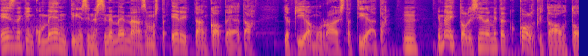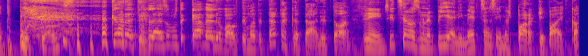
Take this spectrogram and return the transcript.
ensinnäkin kun mentiin sinne, sinne mennään semmoista erittäin kapeata ja kiemuraista tietä. Mm. Niin meitä oli siinä mitä 30 autoa putkeen. Körötellään semmoista kävelyvauhtia. Mä ajattelin, että tätäkö tää nyt on? Niin. Sitten siellä on semmoinen pieni metsänsiimes parkkipaikka.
